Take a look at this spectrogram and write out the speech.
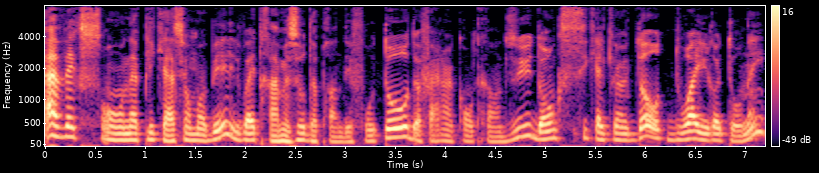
avec son application mobile, il va être en mesure de prendre des photos, de faire un compte rendu. Donc, si quelqu'un d'autre doit y retourner,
